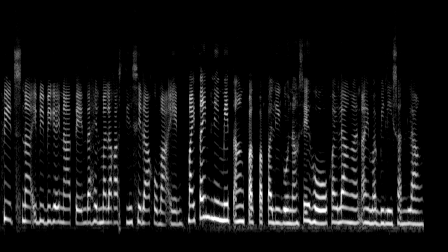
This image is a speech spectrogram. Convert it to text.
feeds na ibibigay natin dahil malakas din sila kumain. May time limit ang pagpapaligo ng seho, kailangan ay mabilisan lang.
